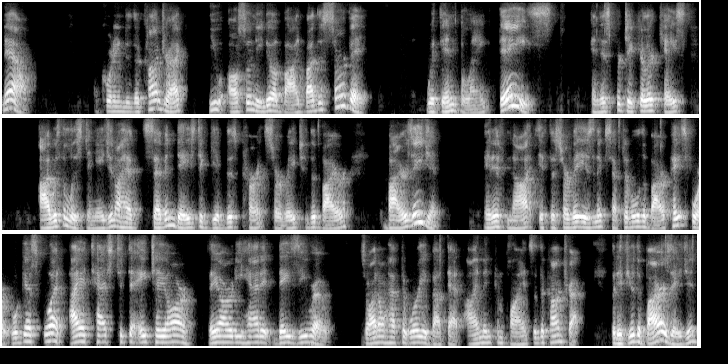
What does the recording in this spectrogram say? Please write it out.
Now, according to the contract, you also need to abide by the survey within blank days. In this particular case, I was the listing agent. I had seven days to give this current survey to the buyer, buyer's agent. And if not, if the survey isn't acceptable, the buyer pays for it. Well, guess what? I attached it to HAR. They already had it day zero. So I don't have to worry about that. I'm in compliance of the contract. But if you're the buyer's agent,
